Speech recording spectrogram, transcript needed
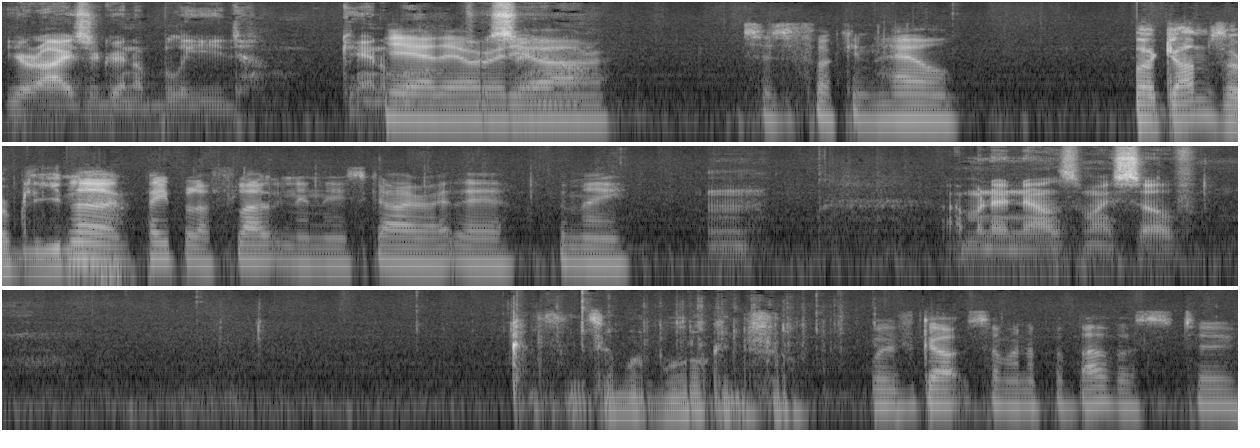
Your eyes are gonna bleed, cannibal. Yeah, they already so are. This is fucking hell. My gums are bleeding. Look, people are floating in the sky right there for me. Mm. I'm gonna announce myself. Can see someone walking, so. We've got someone up above us too.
